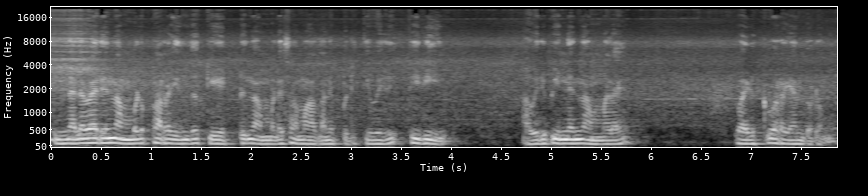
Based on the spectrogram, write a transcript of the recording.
ഇന്നലെ വരെ നമ്മൾ പറയുന്നത് കേട്ട് നമ്മളെ സമാധാനപ്പെടുത്തിയവർ തിരിയും. അവർ പിന്നെ നമ്മളെ വഴുക്ക് പറയാൻ തുടങ്ങും.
